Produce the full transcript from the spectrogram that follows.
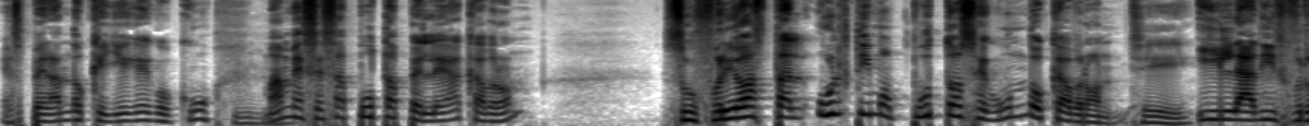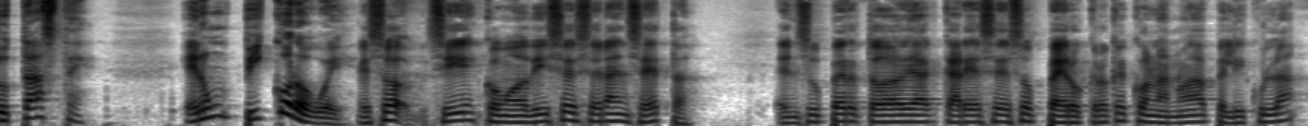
Esperando que llegue Goku. Mames, esa puta pelea, cabrón. Sufrió hasta el último puto segundo, cabrón. Sí. Y la disfrutaste. Era un pícoro, güey. Eso, sí, como dices, era en Z. En Super todavía carece eso, pero creo que con la nueva película,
